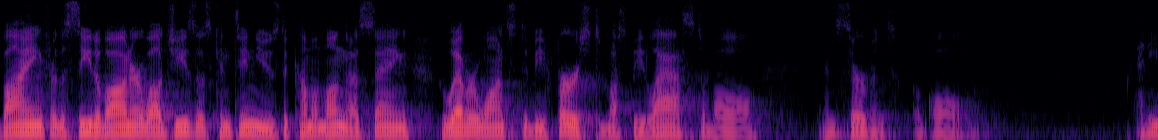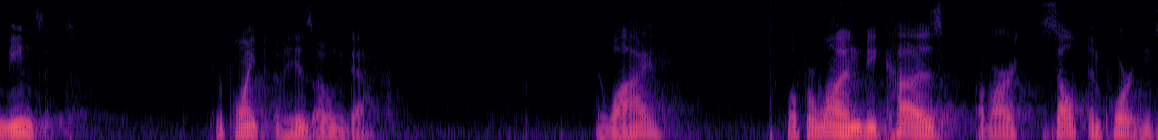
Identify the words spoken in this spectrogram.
vying for the seat of honor while Jesus continues to come among us, saying, Whoever wants to be first must be last of all and servant of all. And he means it to the point of his own death. And why? Well, for one, because of our self importance,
